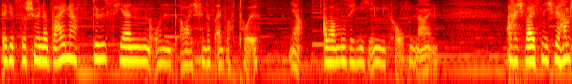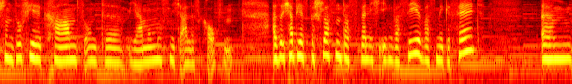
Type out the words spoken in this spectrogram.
Da gibt es so schöne Weihnachtsdöschen und oh, ich finde das einfach toll. Ja, aber muss ich nicht irgendwie kaufen, nein. Ach, ich weiß nicht, wir haben schon so viel Krams und äh, ja, man muss nicht alles kaufen. Also ich habe jetzt beschlossen, dass wenn ich irgendwas sehe, was mir gefällt, ähm,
